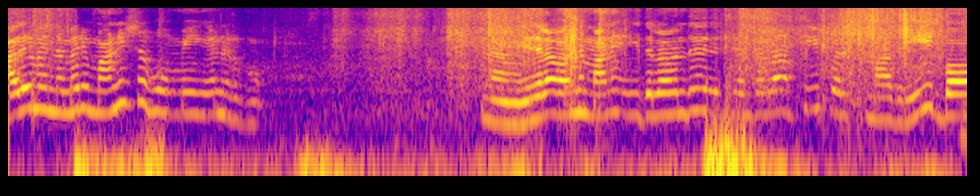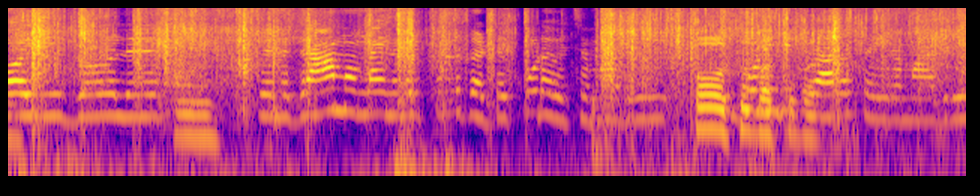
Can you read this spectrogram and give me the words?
அதே மாதிரி இந்த மாதிரி மனுஷ பொம்மைங்கன்னு இருக்கும். இதெல்லாம் வந்து மனு இதில் வந்து ஜென்ரலாக பீப்புள்ஸ் மாதிரி பாய் கேர்ளு இப்போ இந்த கிராமம்னா இந்த மாதிரி புல்லுக்கட்டு கூட வச்ச மாதிரி வேலை செய்கிற மாதிரி.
